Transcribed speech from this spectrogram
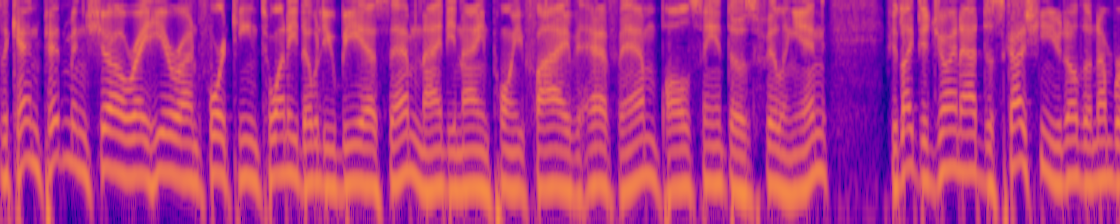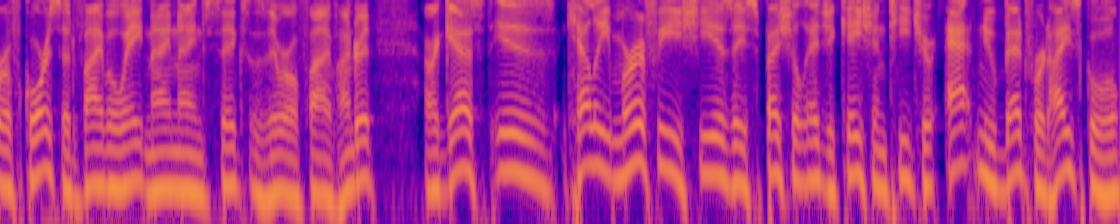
It's the Ken Pittman Show right here on 1420 WBSM 99.5 FM. Paul Santos filling in. If you'd like to join our discussion, you know the number, of course, at 508 996 0500. Our guest is Kelly Murphy. She is a special education teacher at New Bedford High School,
